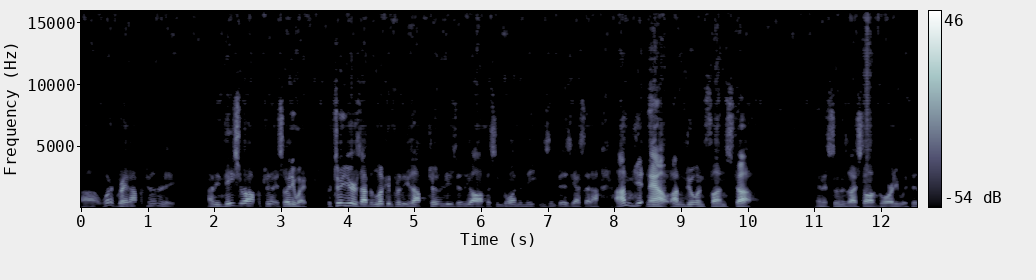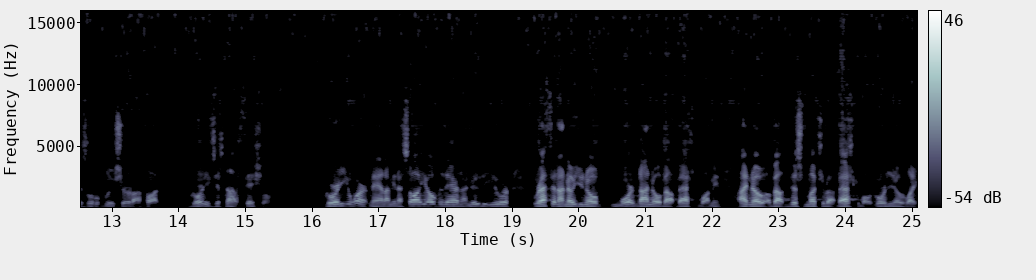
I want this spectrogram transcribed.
Uh, what a great opportunity! I mean, these are opportunities. So anyway, for two years I've been looking for these opportunities in the office and going to meetings and busy. I said, I'm getting out. I'm doing fun stuff. And as soon as I saw Gordy with his little blue shirt, I thought, Gordy's just not official. Gordy, you weren't, man. I mean, I saw you over there and I knew that you were refing. I know you know more than I know about basketball. I mean, I know about this much about basketball. Gordy knows like,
